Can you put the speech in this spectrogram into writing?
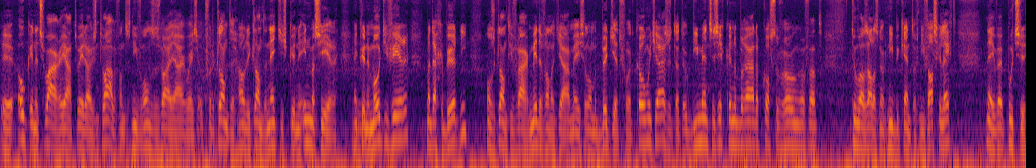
uh, ook in het zware jaar 2012, want het is niet voor ons een zwaar jaar geweest... ook voor de klanten, hadden we die klanten netjes kunnen inmasseren en kunnen motiveren. Maar dat gebeurt niet. Onze klant die vraagt midden van het jaar meestal om het budget voor het komend jaar... zodat ook die mensen zich kunnen beraden op kostenverhoging of wat... Toen was alles nog niet bekend of niet vastgelegd. Nee, wij poetsen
